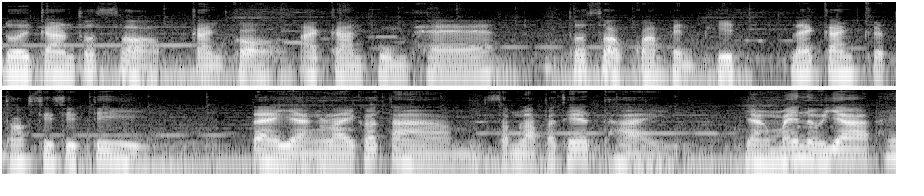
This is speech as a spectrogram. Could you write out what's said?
โดยการทดสอบการก่ออาการภูมิแพ้ ทดสอบความเป็นพิษ และการเกิดท็อกซิซิตี้แต่อย่างไรก็ตามสำหรับประเทศไทย ยังไม่อนุญาตให้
